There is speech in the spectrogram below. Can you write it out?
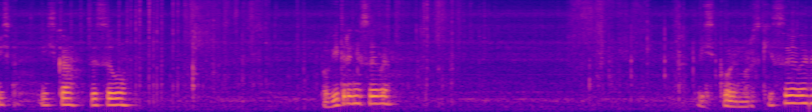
війська, війська ЗСУ. Повітряні сили. Військові морські сили.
